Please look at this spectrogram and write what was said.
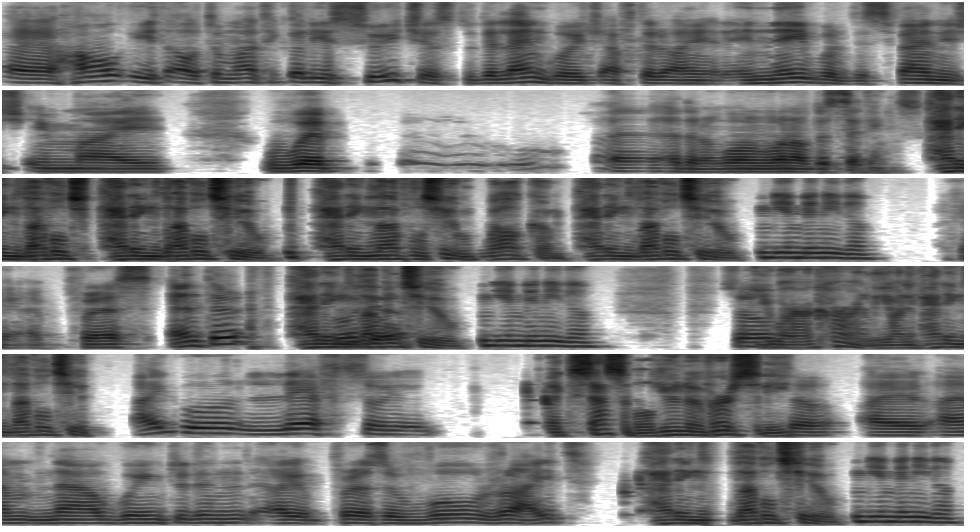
uh, how it automatically switches to the language after I enable the Spanish in my web, I don't know, one, one of the settings. Heading level, two, heading level two, heading level two, welcome, heading level two, Bienvenido. Okay, I press enter. heading level there. two. Bienvenido. So You are currently on heading level two. I go left, so you- Accessible University, so I I'm now going to the I press a go right. heading level two. Bienvenido.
